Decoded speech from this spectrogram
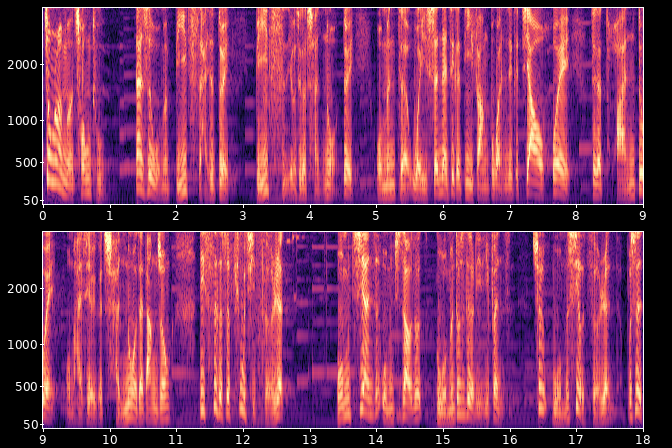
纵然有没有冲突，但是我们彼此还是对彼此有这个承诺，对。我们的尾声在这个地方，不管是这个教会、这个团队，我们还是有一个承诺在当中。第四个是负起责任。我们既然这，我们就知道说，我们都是这个里的一份子，所以我们是有责任的。不是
